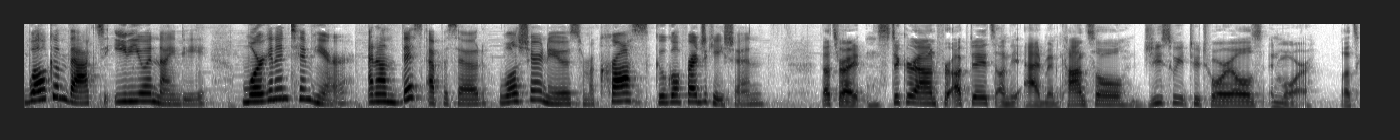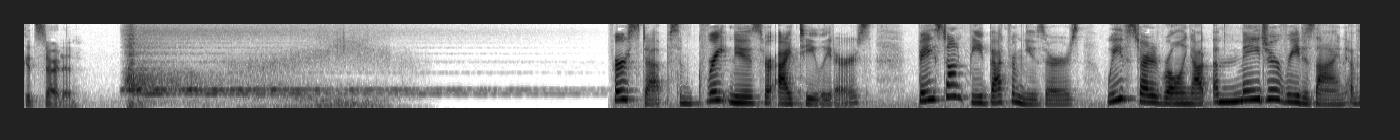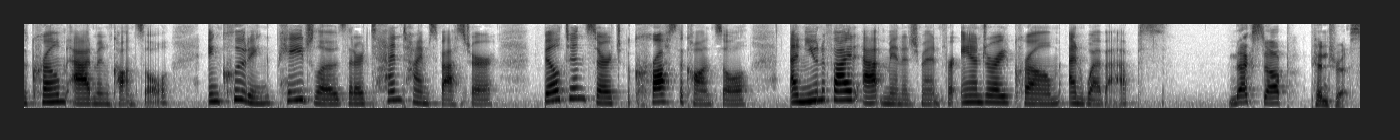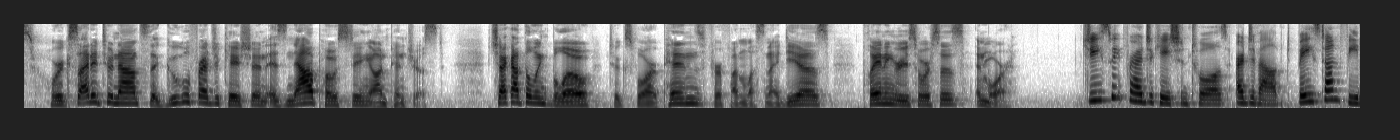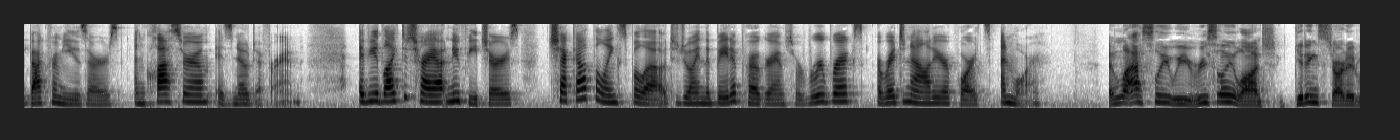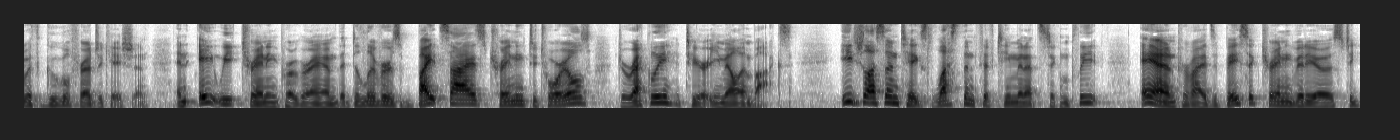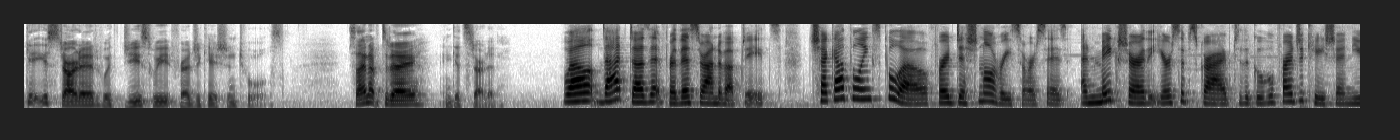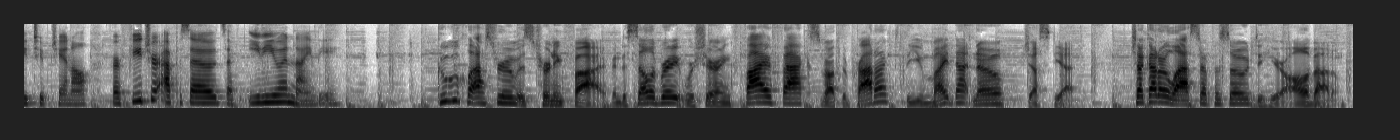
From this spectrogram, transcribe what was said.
Welcome back to EDU in 90. Morgan and Tim here, and on this episode, we'll share news from across Google for Education. That's right. Stick around for updates on the admin console, G Suite tutorials, and more. Let's get started. First up, some great news for IT leaders. Based on feedback from users, we've started rolling out a major redesign of the Chrome admin console, including page loads that are 10 times faster, built in search across the console, and unified app management for Android, Chrome, and web apps. Next up, Pinterest. We're excited to announce that Google for Education is now posting on Pinterest. Check out the link below to explore pins for fun lesson ideas, planning resources, and more. G Suite for Education tools are developed based on feedback from users, and Classroom is no different. If you'd like to try out new features, check out the links below to join the beta programs for rubrics, originality reports, and more. And lastly, we recently launched Getting Started with Google for Education, an eight week training program that delivers bite sized training tutorials directly to your email inbox. Each lesson takes less than 15 minutes to complete and provides basic training videos to get you started with G Suite for Education tools. Sign up today and get started. Well, that does it for this round of updates. Check out the links below for additional resources and make sure that you're subscribed to the Google for Education YouTube channel for future episodes of EDU in 90. Google Classroom is turning five, and to celebrate, we're sharing five facts about the product that you might not know just yet. Check out our last episode to hear all about them.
